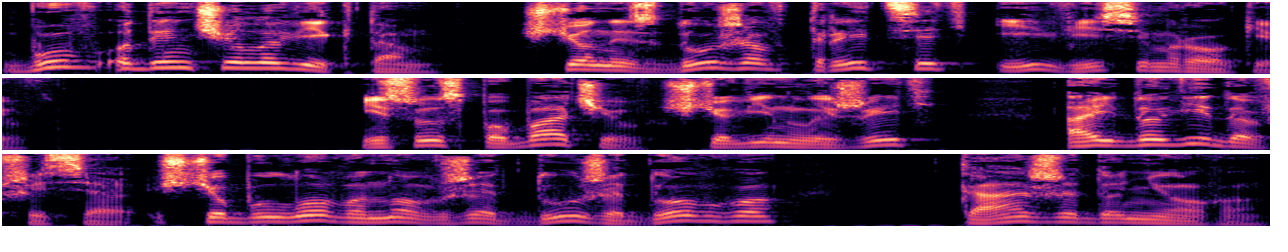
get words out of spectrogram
Був один чоловік там, що не здужав тридцять і вісім років. Ісус побачив, що він лежить, а й довідавшися, що було воно вже дуже довго, каже до нього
